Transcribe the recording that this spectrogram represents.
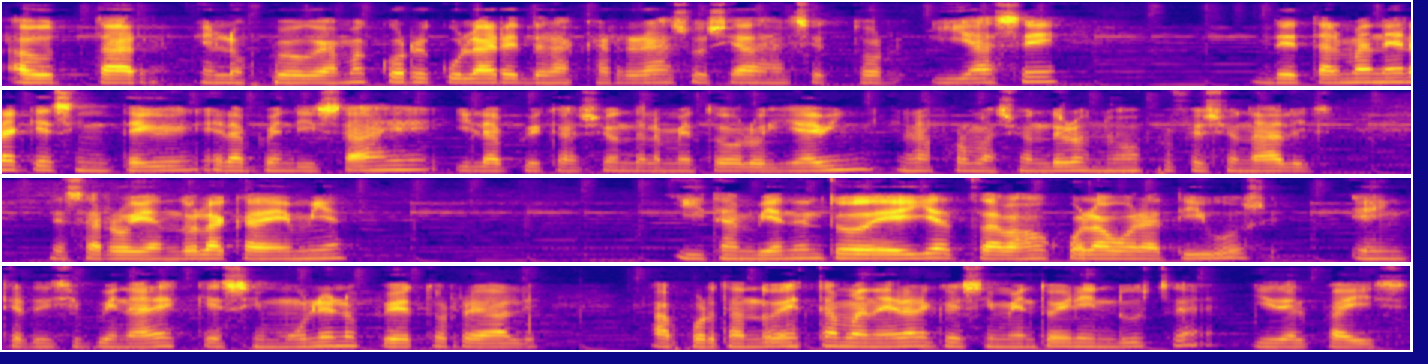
adoptar en los programas curriculares de las carreras asociadas al sector IAC de tal manera que se integren el aprendizaje y la aplicación de la metodología BIM en la formación de los nuevos profesionales, desarrollando la academia y también dentro de ella trabajos colaborativos e interdisciplinares que simulen los proyectos reales, aportando de esta manera al crecimiento de la industria y del país.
